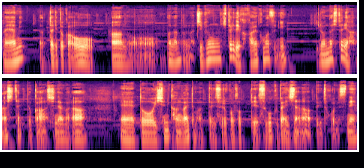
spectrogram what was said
悩みだったりとかをあの、まあ、なんだろうな自分一人で抱え込まずにいろんな人に話したりとかしながら、えーと、一緒に考えてもらったりすることってすごく大事だなというところですね。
